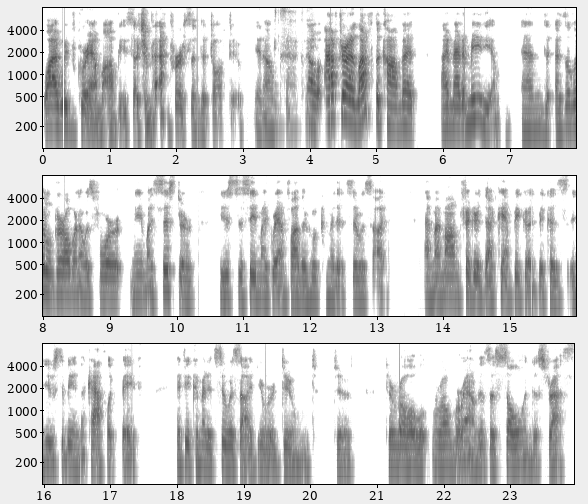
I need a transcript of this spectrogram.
why would grandma be such a bad person to talk to you know? Exactly. so after i left the convent i met a medium and as a little girl when i was four me and my sister used to see my grandfather who committed suicide. And my mom figured that can't be good because it used to be in the catholic faith if you committed suicide you were doomed to to roll, roam around as a soul in distress.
